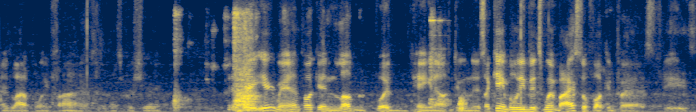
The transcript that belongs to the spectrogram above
there's a lot of point fives. That's for sure. It's a great year, man. I fucking love what hanging out and doing this. I can't believe it's went by so fucking fast. Jeez.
